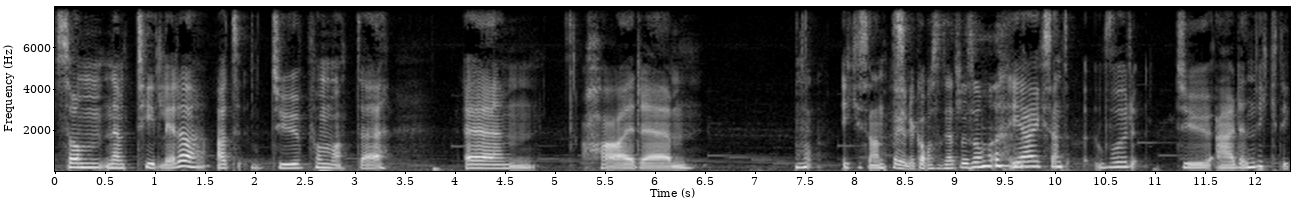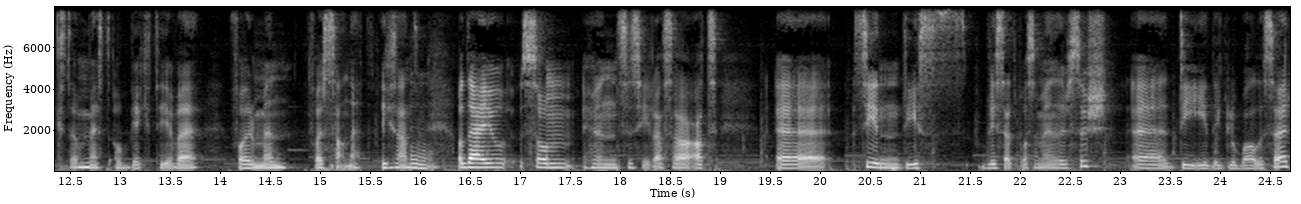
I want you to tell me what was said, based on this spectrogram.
Som nevnt tidligere, at du på en måte eh, har eh, Ikke sant? Høyere kapasitet, liksom? ja, ikke sant. Hvor du er den viktigste og mest objektive formen for sannhet. Ikke sant? Mm. Og det er jo som hun Cecilia sa, at eh, siden de blir sett på som en ressurs, Eh, de i det globale sør,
